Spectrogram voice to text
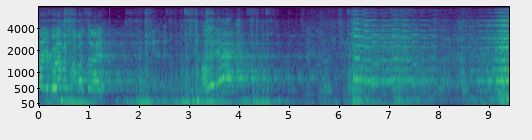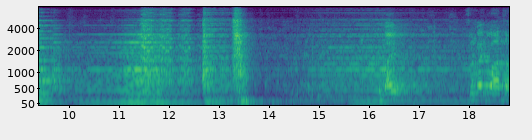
माझ्या डोळ्यामध्ये थांबायचं आहे. सुनबाई तू आज जा.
